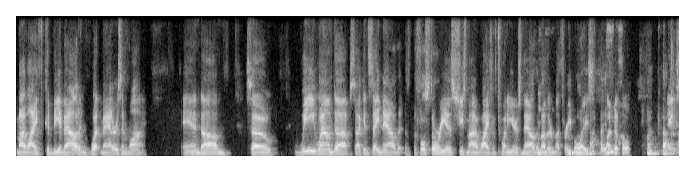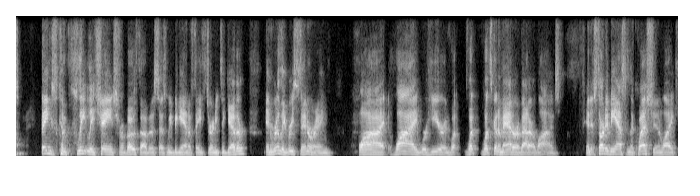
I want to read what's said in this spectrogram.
my life could be about and what matters and why. And um, so we wound up so i can say now that the full story is she's my wife of 20 years now the mother of my three boys. Wonderful. Things, things completely changed for both of us as we began a faith journey together and really recentering why why we're here and what what what's going to matter about our lives. And it started me asking the question like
